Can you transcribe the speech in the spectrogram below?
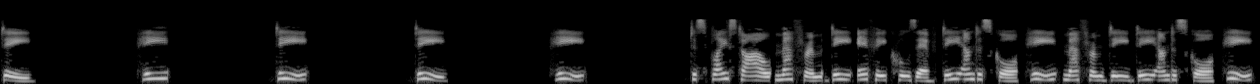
D. P D D P display style mathrm D F equals F D underscore P mathrm D D underscore P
